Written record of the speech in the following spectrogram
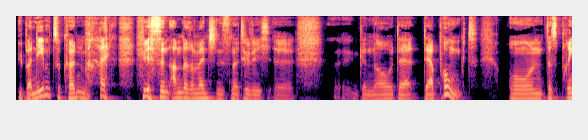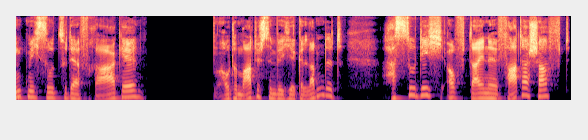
übernehmen zu können, weil wir sind andere Menschen, ist natürlich äh, genau der, der Punkt. Und das bringt mich so zu der Frage, automatisch sind wir hier gelandet. Hast du dich auf deine Vaterschaft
